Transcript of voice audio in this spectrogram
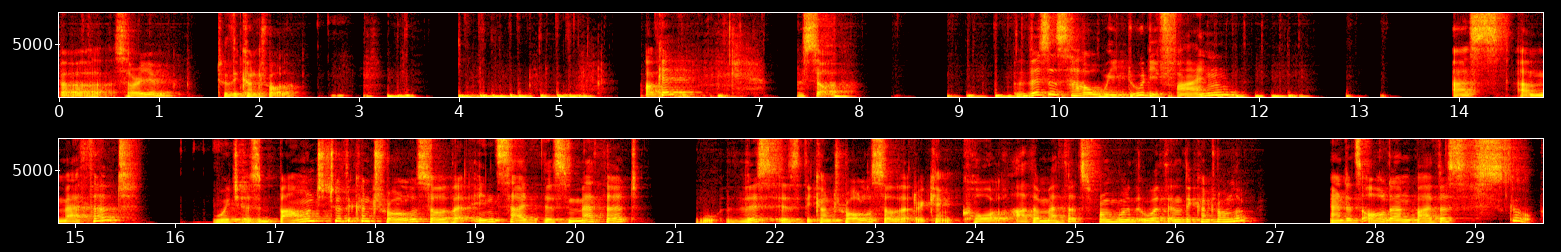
uh, sorry, to the controller. Okay, so this is how we do define as a method which is bound to the controller so that inside this method this is the controller so that we can call other methods from within the controller and it's all done by this scope.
